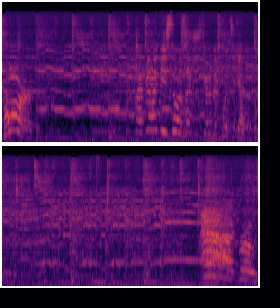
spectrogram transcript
Four. I feel like these solo sections could have been put together. Ah, gross.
